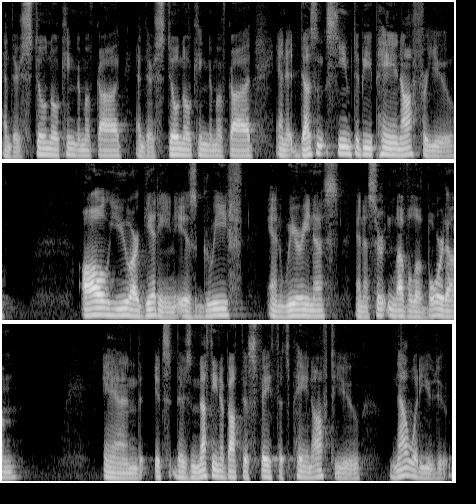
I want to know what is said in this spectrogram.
and there's still no kingdom of God, and there's still no kingdom of God, and it doesn't seem to be paying off for you, all you are getting is grief and weariness and a certain level of boredom. and it's, there's nothing about this faith that's paying off to you, now what do you do?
